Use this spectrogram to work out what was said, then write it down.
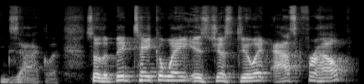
Exactly. So the big takeaway is just do it ask for help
